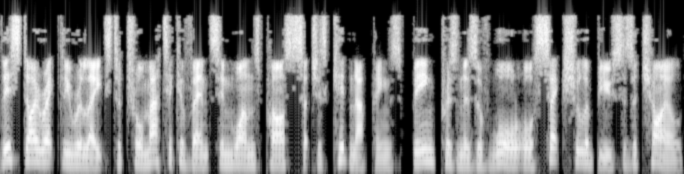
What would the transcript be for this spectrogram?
This directly relates to traumatic events in one's past such as kidnappings, being prisoners of war or sexual abuse as a child.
